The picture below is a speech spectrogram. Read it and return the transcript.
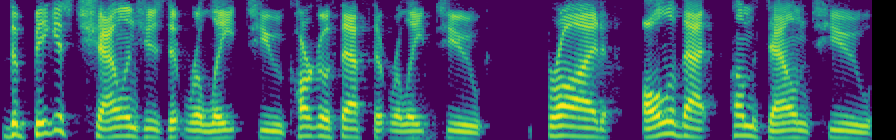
the biggest challenges that relate to cargo theft, that relate to fraud, all of that comes down to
